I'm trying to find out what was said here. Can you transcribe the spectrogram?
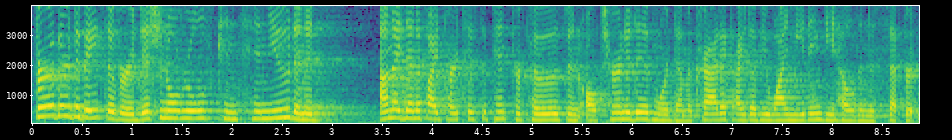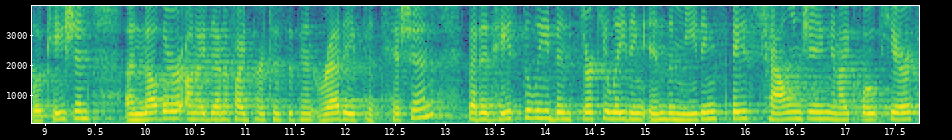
Further debates over additional rules continued, and Unidentified participant proposed an alternative, more democratic IWY meeting be held in a separate location. Another unidentified participant read a petition that had hastily been circulating in the meeting space, challenging, and I quote here,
